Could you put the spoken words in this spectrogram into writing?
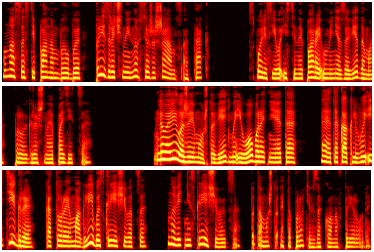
у нас со Степаном был бы призрачный, но все же шанс, а так... В споре с его истинной парой у меня заведомо проигрышная позиция. Говорила же ему, что ведьмы и оборотни — это... Это как львы и тигры, которые могли бы скрещиваться, но ведь не скрещиваются, потому что это против законов природы.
